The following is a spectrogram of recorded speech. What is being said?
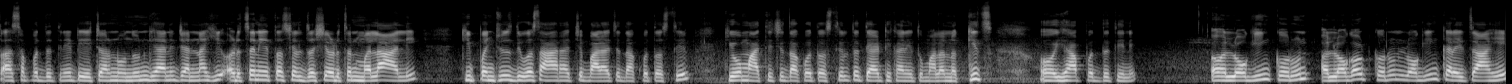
तर अशा पद्धतीने टी एच आर नोंदवून घ्या आणि ज्यांना ही अडचण येत असेल जशी अडचण मला आली की पंचवीस दिवस आहाराचे बाळाचे दाखवत असतील किंवा मातेचे दाखवत असतील तर त्या ठिकाणी तुम्हाला नक्कीच ह्या पद्धतीने लॉगिंग करून लॉग आऊट करून लॉगिंग करायचं आहे.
